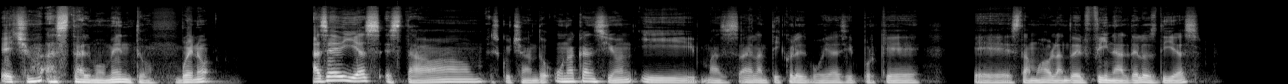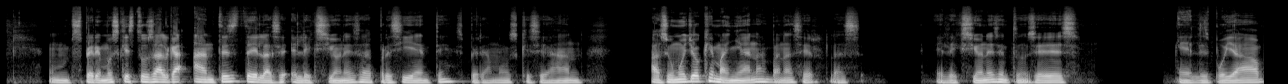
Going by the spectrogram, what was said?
hecho hasta el momento. Bueno, hace días estaba escuchando una canción y más adelantico les voy a decir por qué eh, estamos hablando del final de los días. Mm, esperemos que esto salga antes de las elecciones al presidente. Esperamos que sean, asumo yo que mañana van a ser las elecciones, entonces eh, les voy a,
